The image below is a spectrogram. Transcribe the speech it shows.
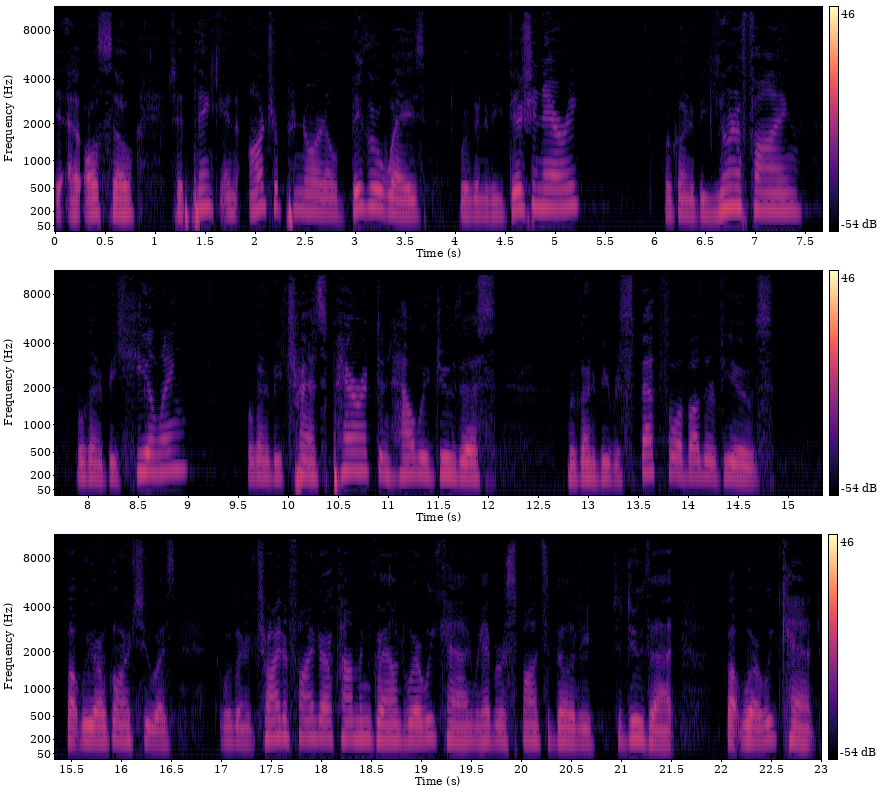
uh, also to think in entrepreneurial, bigger ways. We're going to be visionary. We're going to be unifying. We're going to be healing. We're going to be transparent in how we do this. We're going to be respectful of other views. But we are going to, as we're going to try to find our common ground where we can. We have a responsibility to do that. But where we can't,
